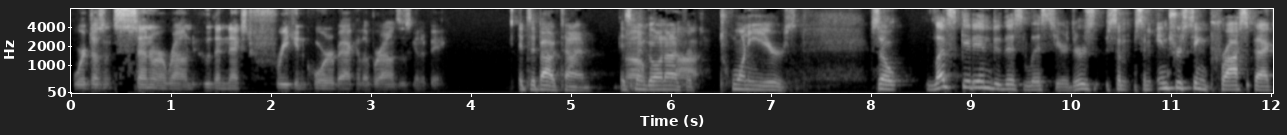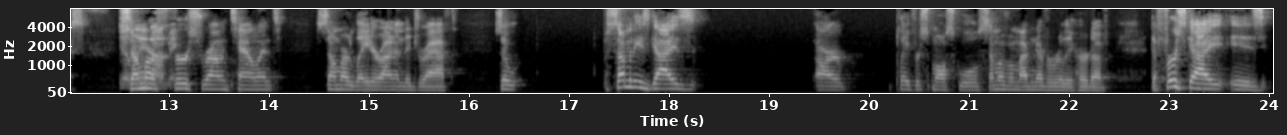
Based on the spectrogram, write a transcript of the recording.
where it doesn't center around who the next freaking quarterback of the Browns is going to be. It's about time. It's Oh, been going on God. for 20 years. So let's get into this list here. There's some some interesting prospects. Yeah, some are first round talent. Some are later on in the draft. So some of these guys are play for small schools. Some of them I've never really heard of. The first guy is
